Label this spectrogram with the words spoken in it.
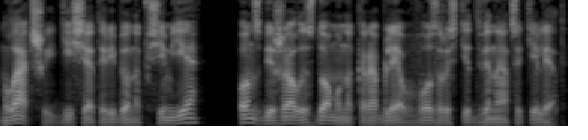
Младший, десятый ребенок в семье, он сбежал из дому на корабле в возрасте 12 лет,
